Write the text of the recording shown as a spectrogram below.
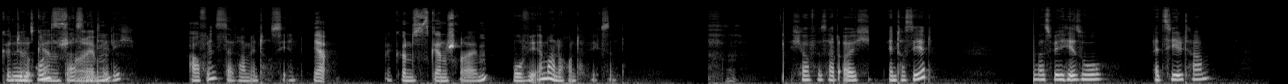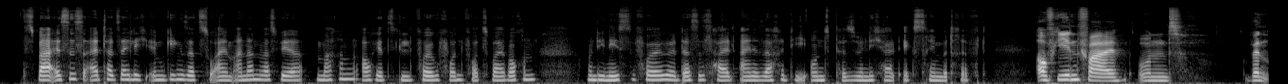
Könnt ihr würde uns gerne uns das schreiben. natürlich auf Instagram interessieren, Ja, ihr könnt es gerne schreiben. wo wir immer noch unterwegs sind. Ich hoffe, es hat euch interessiert, was wir hier so erzählt haben. Es war, es ist halt tatsächlich im Gegensatz zu allem anderen, was wir machen, auch jetzt die Folge von vor zwei Wochen und die nächste Folge, das ist halt eine Sache, die uns persönlich halt extrem betrifft. Auf jeden Fall. Und wenn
